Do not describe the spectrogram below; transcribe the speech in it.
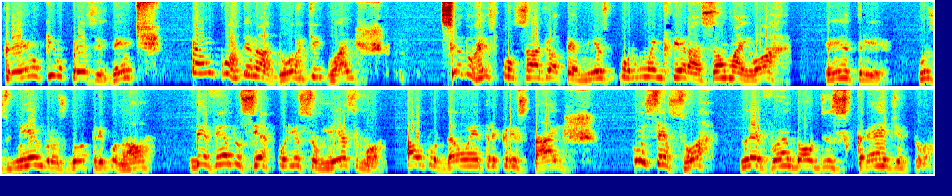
Creio que o presidente é um coordenador de iguais sendo responsável até mesmo por uma interação maior entre os membros do tribunal, devendo ser, por isso mesmo, algodão entre cristais, um censor levando ao descrédito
